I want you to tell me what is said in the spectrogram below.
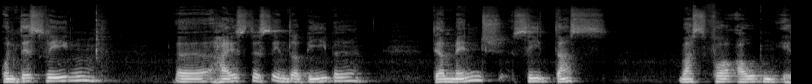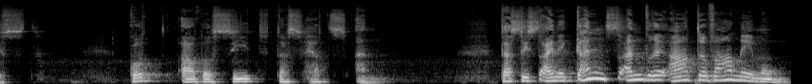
Und deswegen äh, heißt es in der Bibel, der Mensch sieht das, was vor Augen ist. Gott aber sieht das Herz an. Das ist eine ganz andere Art der Wahrnehmung.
